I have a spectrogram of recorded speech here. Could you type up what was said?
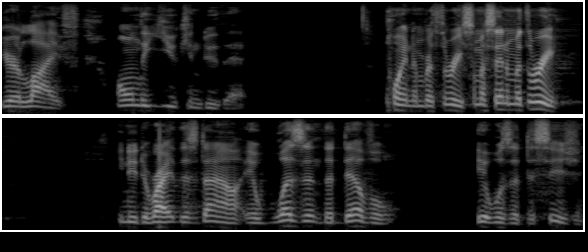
your life. Only you can do that. Point number three. Somebody say number three. You need to write this down. It wasn't the devil, it was a decision.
